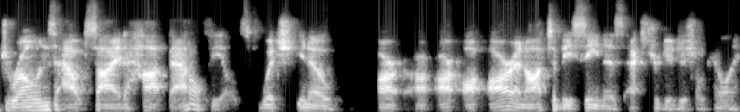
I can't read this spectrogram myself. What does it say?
drones outside hot battlefields, which you know are are are, are and ought to be seen as extrajudicial killing.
